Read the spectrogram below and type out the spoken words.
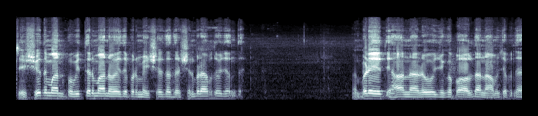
ਤੇ ਸ਼ੁੱਧ ਮਨ, ਪਵਿੱਤਰ ਮਨ ਹੋਏ ਤੇ ਪਰਮੇਸ਼ਰ ਦਾ ਦਰਸ਼ਨ ਪ੍ਰਾਪਤ ਹੋ ਜਾਂਦਾ ਹੈ। ਬੜੇ ਧਿਆਨ ਨਾਲ ਰੋਜ਼ ਗੋਪਾਲ ਦਾ ਨਾਮ ਜਪਦਾ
